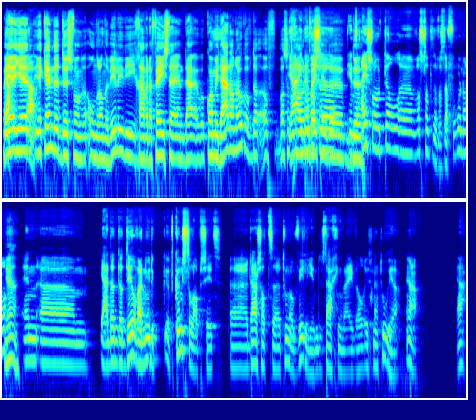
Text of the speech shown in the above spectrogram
Maar Ja, je, je, ja. je kende het dus van onder andere Willy, die gaan we daar feesten. En daar, kwam je daar dan ook? Of, da- of was het ja, ik gewoon ben een was, beetje de... in de het IJsselhotel eh, was dat, dat was daarvoor nog. ja. En ehm, ja, dat, dat deel waar nu de, het kunstenlab zit, eh, daar zat eh, toen ook Willy in. Dus daar gingen wij wel eens naartoe, ja. Ja, ja.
